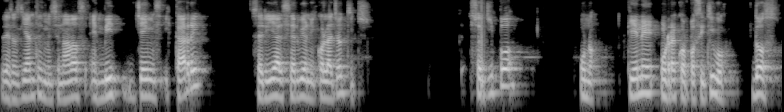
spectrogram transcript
de los ya antes mencionados Embiid, James y Curry sería el serbio Nikola Jokic. Su equipo, uno, tiene un récord positivo. Dos,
